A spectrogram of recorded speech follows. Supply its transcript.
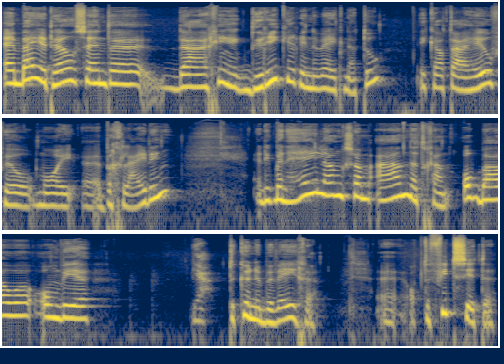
En bij het Health Center, daar ging ik drie keer in de week naartoe. Ik had daar heel veel mooi uh, begeleiding. En ik ben heel langzaam aan het gaan opbouwen om weer ja, te kunnen bewegen. Uh, op de fiets zitten,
